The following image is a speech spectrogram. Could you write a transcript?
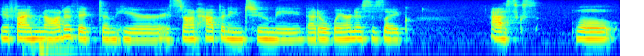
if I'm not a victim here, it's not happening to me, that awareness is like, asks, well,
